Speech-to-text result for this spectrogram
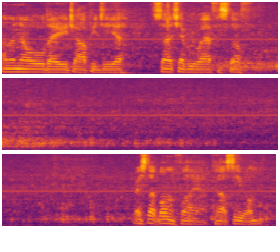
I'm an old age RPGer. Search everywhere for stuff. Where's that bonfire? Can't see one.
